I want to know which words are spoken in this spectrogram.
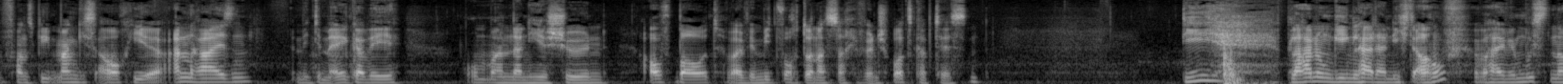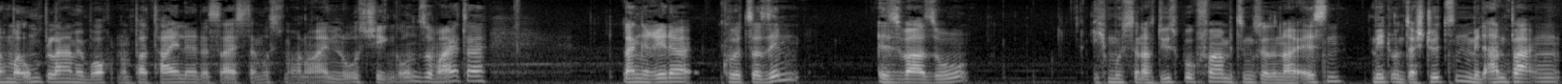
von Speed Monkeys auch hier anreisen mit dem LKW und man dann hier schön aufbaut, weil wir Mittwoch, Donnerstag hier für den Sportscup testen. Die Planung ging leider nicht auf, weil wir mussten nochmal umplanen, wir brauchten noch ein paar Teile, das heißt, da mussten wir auch noch einen losschicken und so weiter. Lange Rede, kurzer Sinn. Es war so, ich musste nach Duisburg fahren, beziehungsweise nach Essen, mit unterstützen, mit anpacken,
